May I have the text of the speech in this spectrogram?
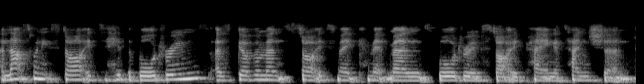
And that's when it started to hit the boardrooms as governments started to make commitments, boardrooms started paying attention.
